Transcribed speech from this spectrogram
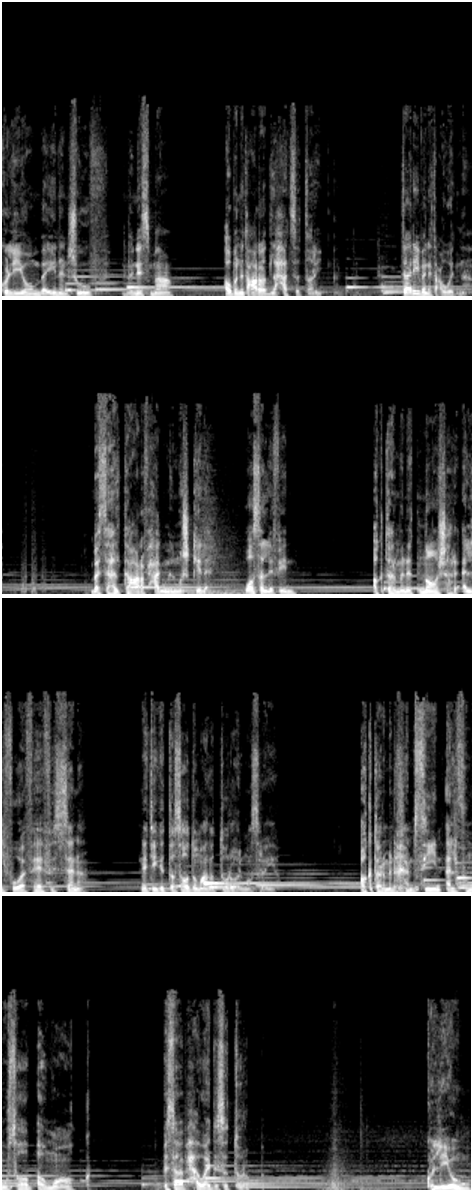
كل يوم بقينا نشوف بنسمع أو بنتعرض لحادثة طريق تقريبا اتعودنا. بس هل تعرف حجم المشكلة وصل لفين؟ أكتر من 12 ألف وفاة في السنة نتيجة تصادم على الطرق المصرية. أكتر من 50 ألف مصاب أو معاق بسبب حوادث الطرق. كل يوم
